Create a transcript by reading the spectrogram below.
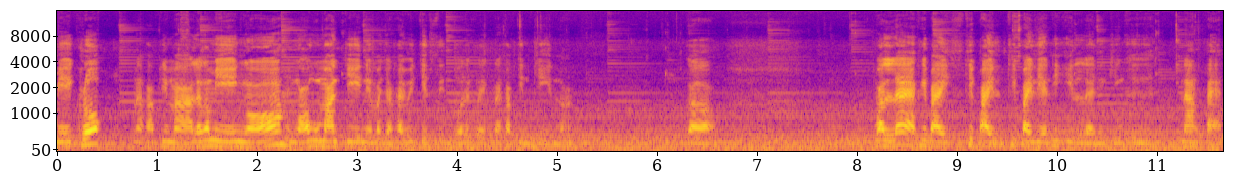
มีครกนะครับ ที่มาแล้วก็มีหงอหงอกุมารจีนเนี่ยมาจากไทยวิจิตสินตัวเล็กๆนะครับจีนจีนๆหน่อยก็วันแรกที่ไปที่ไปที่ไปเรียนที่อินเลยจริงๆ คือนั่งแปด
